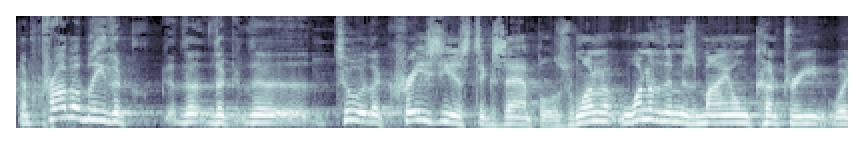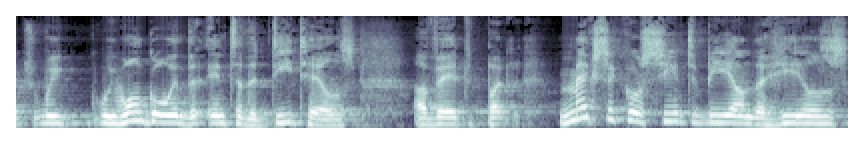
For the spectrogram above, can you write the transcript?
And probably the, the, the, the, two of the craziest examples. One, one of them is my own country, which we, we won't go into, into the details of it, but Mexico seemed to be on the heels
